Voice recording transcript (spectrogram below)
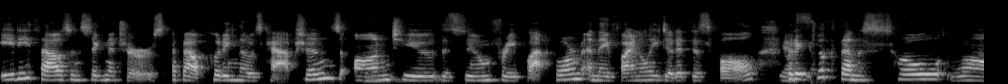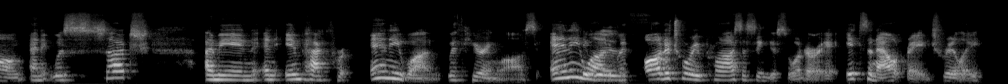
80,000 signatures about putting those captions mm-hmm. onto the Zoom free platform, and they finally did it this fall. Yes. But it took them so long, and it was such I mean, an impact for anyone with hearing loss, anyone was, with auditory processing disorder. It's an outrage, really.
